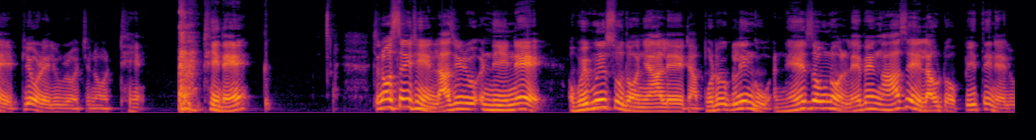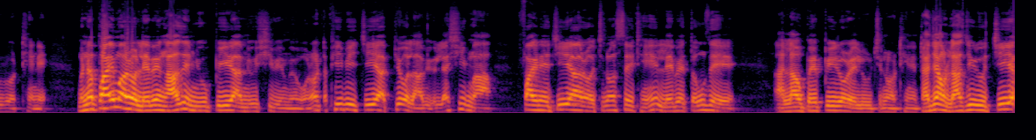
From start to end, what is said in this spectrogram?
တယ်ပြော့တယ်လို့တော့ကျွန်တော်ထင်ထင်တယ်ကျွန်တော်စိတ်ထင်လာဇီရိုအနေနဲ့အဝေးကွင်းဆိုတော်ညာလဲဒါဘိုဒိုကလင်ကိုအနည်းဆုံးတော့ level 50လောက်တော့ပေးတင်တယ်လို့တော့ထင်တယ် မနေ့ပိုင်းမှာတော့ level 50မျိုးပေးတာမျိုးရှိပေမဲ့ပေါ့နော်တဖြည်းဖြည်းကြေးရပြော့လာပြီလက်ရှိမှာ final ကြေးရတော့ကျွန်တော်စိတ်ထင် level 30အလောက်ပဲပေးတော့တယ်လို့ကျွန်တော်ထင်တယ်ဒါကြောင့်လာဇီရိုကြေးရ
